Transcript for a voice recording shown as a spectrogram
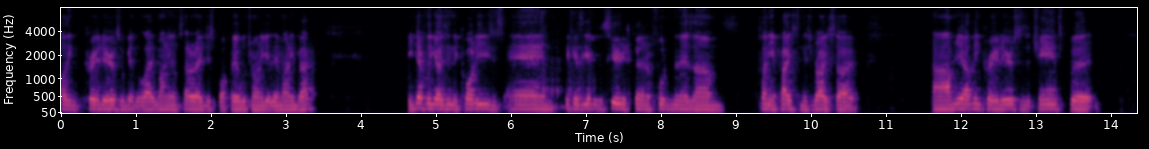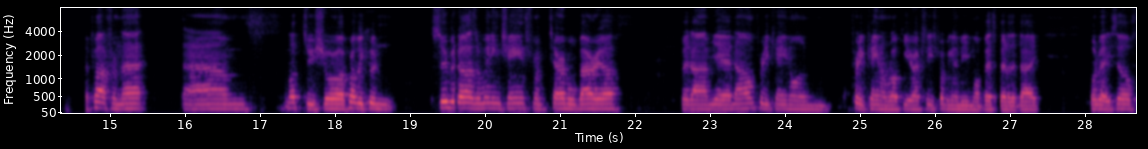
I think Creedurus will get the late money on Saturday just by people trying to get their money back. He definitely goes into quaddies, and because he has a serious turn of foot, and there's um plenty of pace in this race, so um, yeah, I think Creedurus is a chance, but apart from that, um, not too sure. I probably couldn't. Subadar's a winning chance from a terrible barrier, but um, yeah, no, I'm pretty keen on pretty keen on Rocky. Actually, he's probably going to be my best bet of the day. What about yourself?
